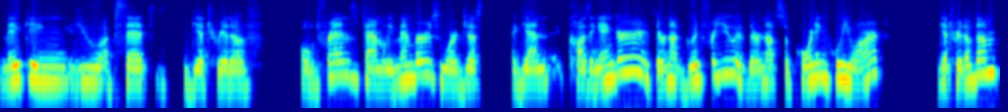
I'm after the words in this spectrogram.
making you upset, get rid of old friends, family members who are just, again, causing anger. If they're not good for you, if they're not supporting who you are, get rid of them.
